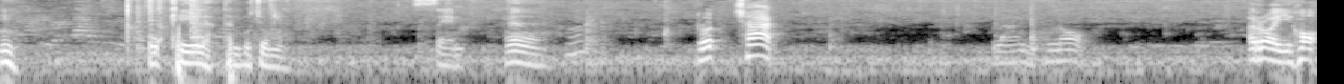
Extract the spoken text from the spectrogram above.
อืมโอเคแหละท่านผู้ชมแสนเออรสชาติ ล้างอยู่ข้างนอก อร่อยเหาะ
